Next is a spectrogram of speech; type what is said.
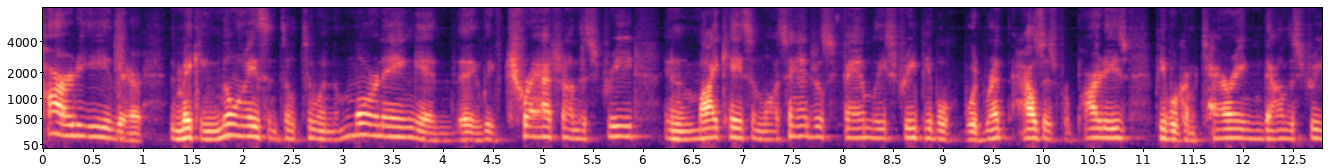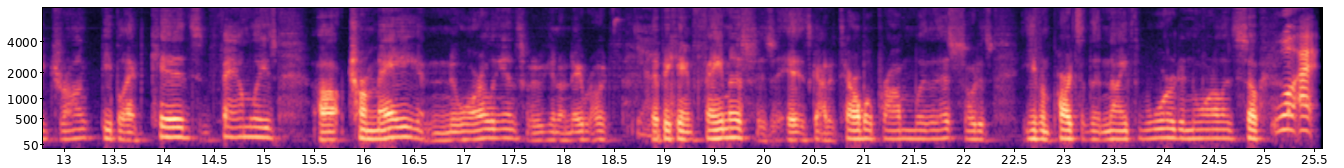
party, they're, they're making noise until two in the morning, and they leave trash on the street. In my case in Los Angeles, family street, people would rent houses for parties. People come tearing down the street drunk. People had kids and families. Uh, Treme in New Orleans, you know, neighborhood Yeah. that became famous, is, is got a terrible problem with this. So does even parts of the Ninth Ward in New Orleans. So Well, I,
